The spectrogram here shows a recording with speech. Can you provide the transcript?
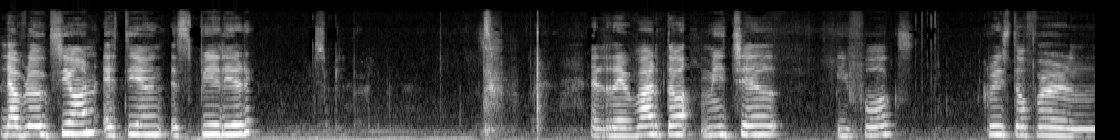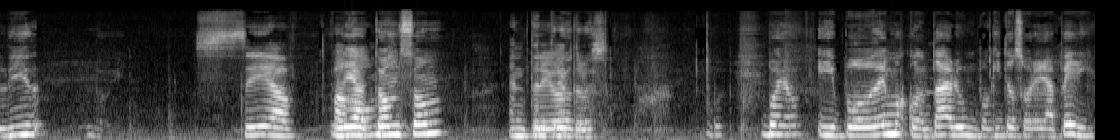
La producción Steven Spielberg. El reparto Mitchell y Fox, Christopher Sea Lea Thompson, entre, entre otros. otros. Bueno, y podemos contar un poquito sobre la peli.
